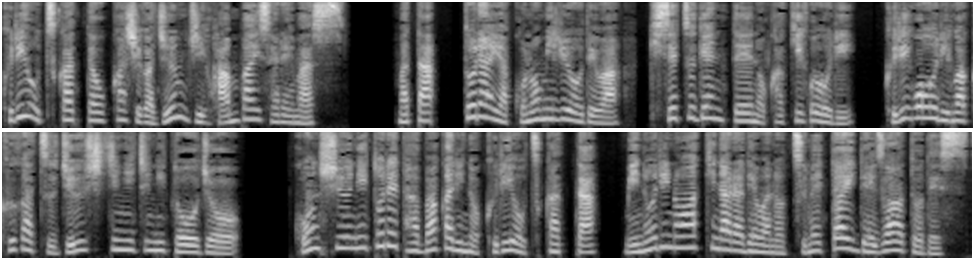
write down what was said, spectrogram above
栗を使ったお菓子が順次販売されます。また、トラや好み料では、季節限定のかき氷、栗氷が9月17日に登場。今週に採れたばかりの栗を使った、実りの秋ならではの冷たいデザートです。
